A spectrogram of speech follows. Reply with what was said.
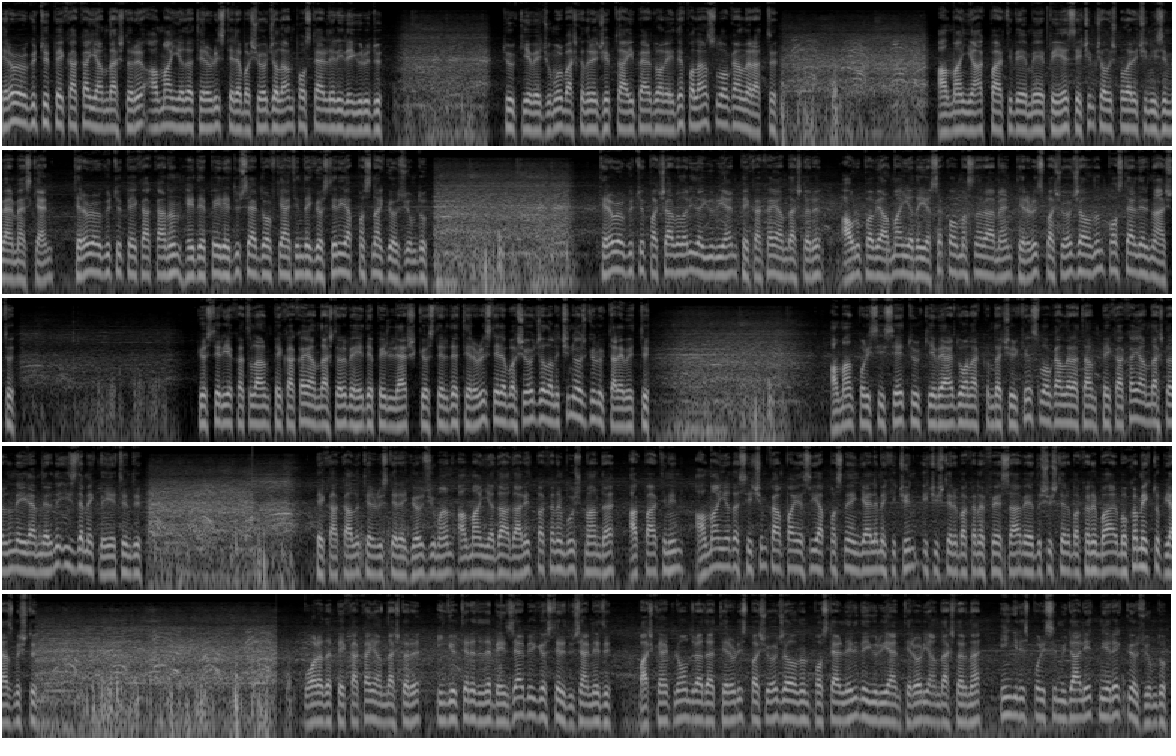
terör örgütü PKK yandaşları Almanya'da terörist elebaşı Öcalan posterleriyle yürüdü. Türkiye ve Cumhurbaşkanı Recep Tayyip Erdoğan'a hedef alan sloganlar attı. Almanya AK Parti ve MHP'ye seçim çalışmaları için izin vermezken, terör örgütü PKK'nın HDP ile Düsseldorf kentinde gösteri yapmasına göz yumdu. Terör örgütü paçavralarıyla yürüyen PKK yandaşları Avrupa ve Almanya'da yasak olmasına rağmen terörist başı Öcalan'ın posterlerini açtı. Gösteriye katılan PKK yandaşları ve HDP'liler gösteride terörist elebaşı Öcalan için özgürlük talep etti. Alman polisi ise Türkiye ve Erdoğan hakkında çirkin sloganlar atan PKK yandaşlarının eylemlerini izlemekle yetindi. PKK'lı teröristlere göz yuman Almanya'da Adalet Bakanı Buschmann da AK Parti'nin Almanya'da seçim kampanyası yapmasını engellemek için İçişleri Bakanı Fesa ve Dışişleri Bakanı Baerbock'a mektup yazmıştı. Bu arada PKK yandaşları İngiltere'de de benzer bir gösteri düzenledi. Başkent Londra'da terörist başı Öcalan'ın posterleriyle yürüyen terör yandaşlarına İngiliz polisi müdahale etmeyerek göz yumdu.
